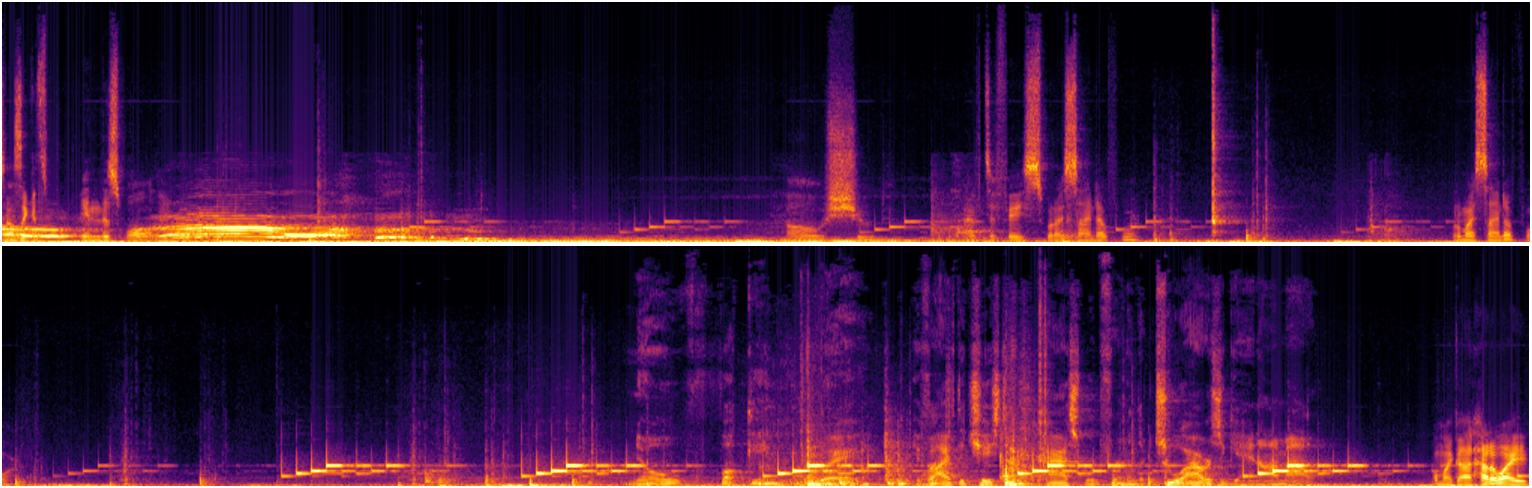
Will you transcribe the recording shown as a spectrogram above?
Sounds like it's in this wall here. Oh shoot. Have to face what I signed up for? What am I signed up for? No fucking way. If I have to chase down a password for another two hours again, I'm out. Oh my god, how do I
